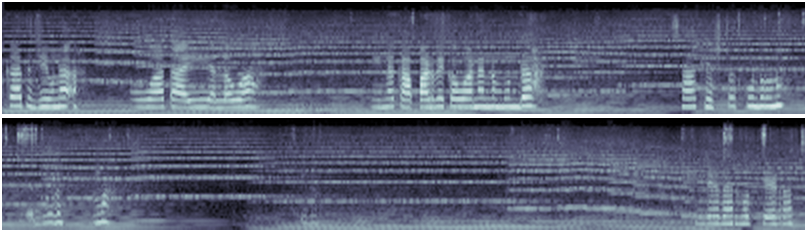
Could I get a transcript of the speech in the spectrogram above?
ಸಾಕಾತ ಜೀವನ. ಅವ್ವ, ತಾಯಿ ಎಲ್ಲವ್ವ ನೀನ ಕಾಪಾಡ್ಬೇಕವ್ವ ನನ್ನ ಮುಂದೆ. ಸಾಕು ಎಷ್ಟೊತ್ಕೊಂಡ್ರು ಎದ್ಬಿಡು ಅಮ್ಮ. ಇಲ್ಲೇ ಅದಾರ, ಹೋಗಿ ಕೇಳ್ರಾತ್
